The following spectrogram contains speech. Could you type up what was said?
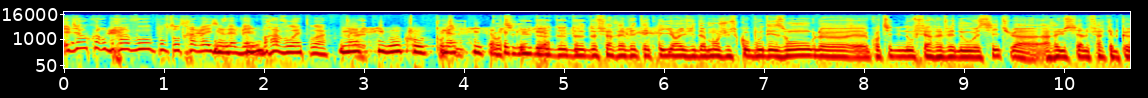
Eh bien, encore bravo pour ton travail, Merci. Jézabel. Bravo à toi. Merci beaucoup. Continue- Merci, ça Continue de, plaisir. de, de, de faire rêver tes clients évidemment jusqu'au bout des ongles. euh, continue de nous faire rêver nous aussi. Tu as réussi à le faire quelques,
